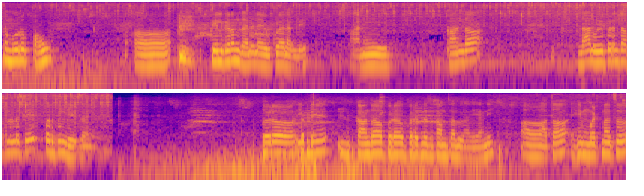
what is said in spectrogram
समोर पाहू. अ, तेल गरम झालेलं आहे उकळायला लागले. आणि कांदा लाल होईपर्यंत आपल्याला ते परतून घ्यायचं आहे. तर अ, इकडे कांदा पर परतण्याचं काम चालू आहे. आणि अ, आता हे मटणाचं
